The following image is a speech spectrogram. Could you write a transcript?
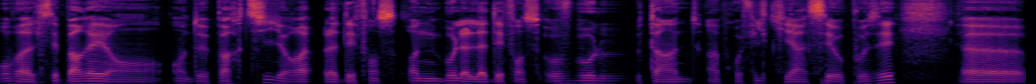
on va le séparer en, deux parties. Il y aura la défense on-ball et la défense off-ball, où tu as un, profil qui est assez opposé. Euh,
